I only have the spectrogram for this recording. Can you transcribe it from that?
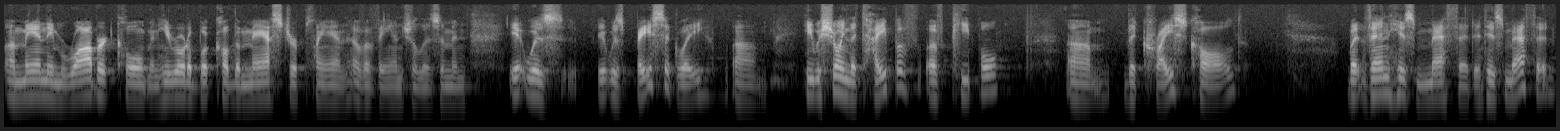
a, man named Robert Coleman. He wrote a book called The Master Plan of Evangelism, and it was it was basically um, he was showing the type of, of people um, that Christ called, but then his method. And his method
